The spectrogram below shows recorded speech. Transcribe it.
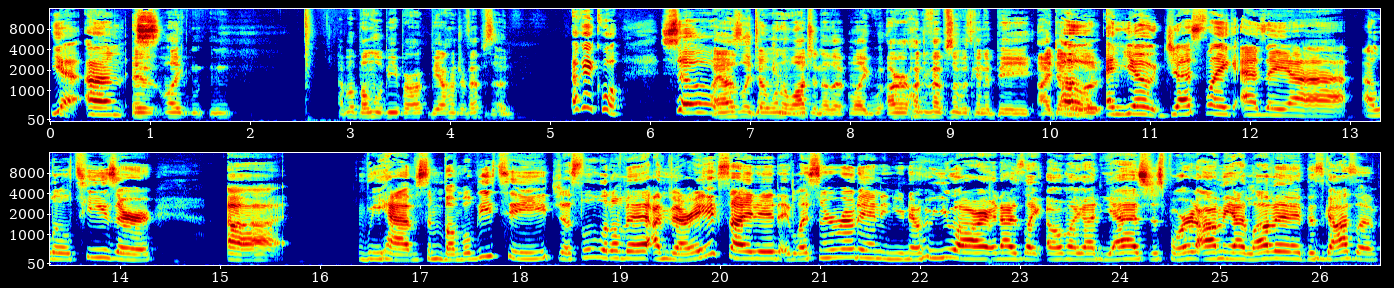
yeah. Um. It's like, how about Bumblebee be our be our hundredth episode? Okay. Cool. So. I honestly don't want to watch another. Like our hundredth episode was gonna be I Oh, and yo, just like as a uh, a little teaser, uh, we have some Bumblebee tea, just a little bit. I'm very excited. A listener wrote in, and you know who you are, and I was like, oh my god, yes, just pour it on me. I love it. This gossip.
